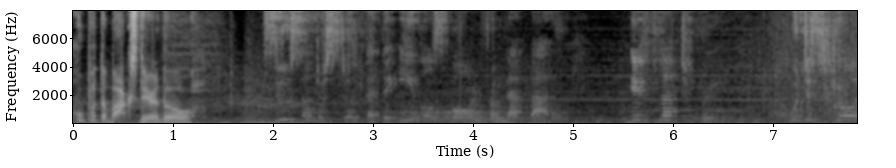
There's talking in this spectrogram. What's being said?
Who put the box there, though? Zeus understood that the evils born from that battle, if left free, would destroy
